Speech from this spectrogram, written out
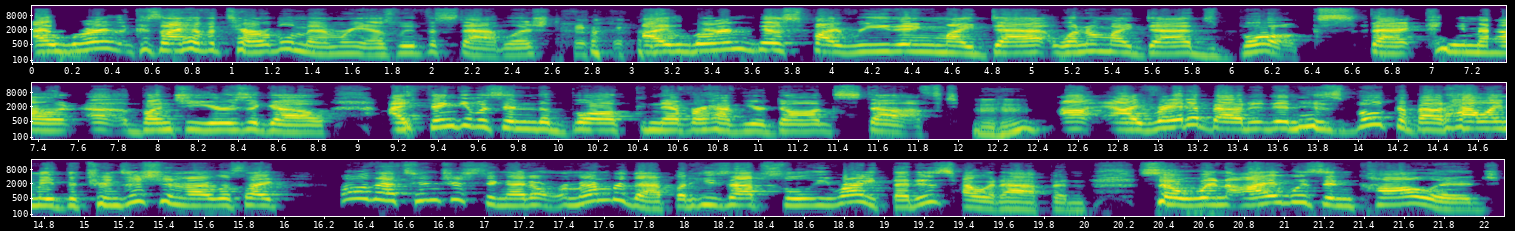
I learned because I have a terrible memory, as we've established. I learned this by reading my dad, one of my dad's books that came out a bunch of years ago. I think it was in the book "Never Have Your Dog Stuffed." hmm I, I read about it in his book about how I made the transition, and I was like. Oh, that's interesting. I don't remember that, but he's absolutely right. That is how it happened. So when I was in college,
